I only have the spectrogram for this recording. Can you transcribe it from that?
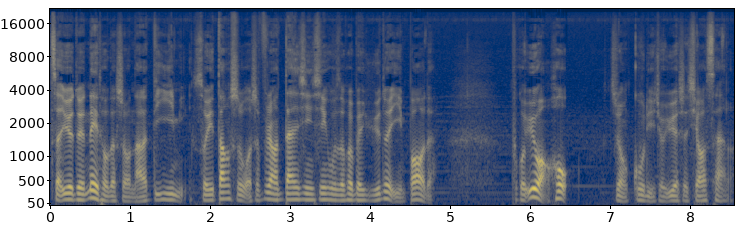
在乐队那头的时候拿了第一名，所以当时我是非常担心新裤子会被舆论引爆的。不过越往后，这种顾虑就越是消散了。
